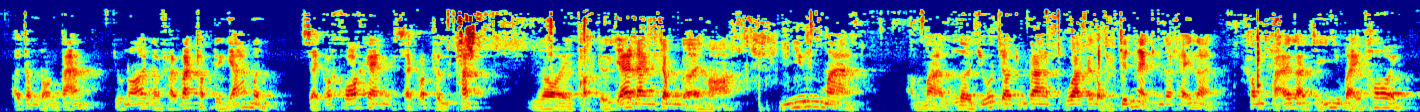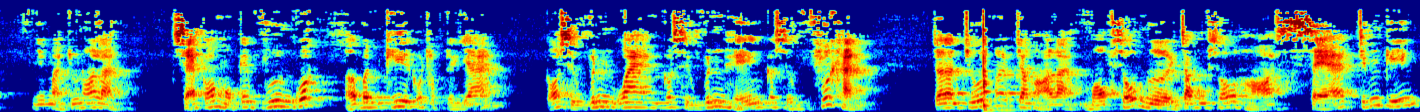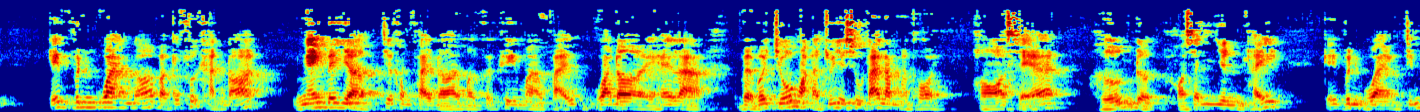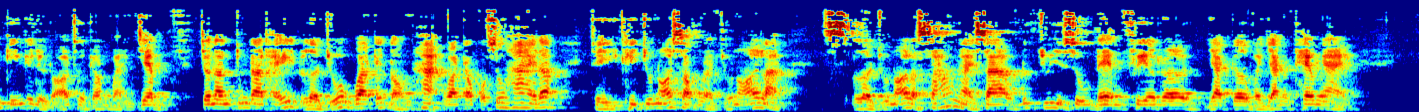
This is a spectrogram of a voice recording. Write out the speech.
ở trong đoạn 8 Chúa nói là phải vác thập tự giá mình sẽ có khó khăn sẽ có thử thách rồi thập tự giá đang trông đợi họ. Nhưng mà mà lời Chúa cho chúng ta qua cái đoạn chính này, chúng ta thấy là không phải là chỉ như vậy thôi. Nhưng mà Chúa nói là sẽ có một cái vương quốc ở bên kia của thập tự giá, có sự vinh quang, có sự vinh hiển, có sự phước hạnh. Cho nên Chúa nói cho họ là một số người trong số họ sẽ chứng kiến cái vinh quang đó và cái phước hạnh đó ngay bây giờ chứ không phải đợi mà khi mà phải qua đời hay là về với Chúa hoặc là Chúa Giêsu tái lâm mà thôi. Họ sẽ hưởng được họ sẽ nhìn thấy cái vinh quang chứng kiến cái điều đó thưa các ông bạn chị em. Cho nên chúng ta thấy lời Chúa qua cái đoạn hai qua câu cổ số 2 đó thì khi Chúa nói xong rồi Chúa nói là lời Chúa nói là sáu ngày sau Đức Chúa Giêsu đem Phi-rơ, Gia Cơ và dân theo ngài.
